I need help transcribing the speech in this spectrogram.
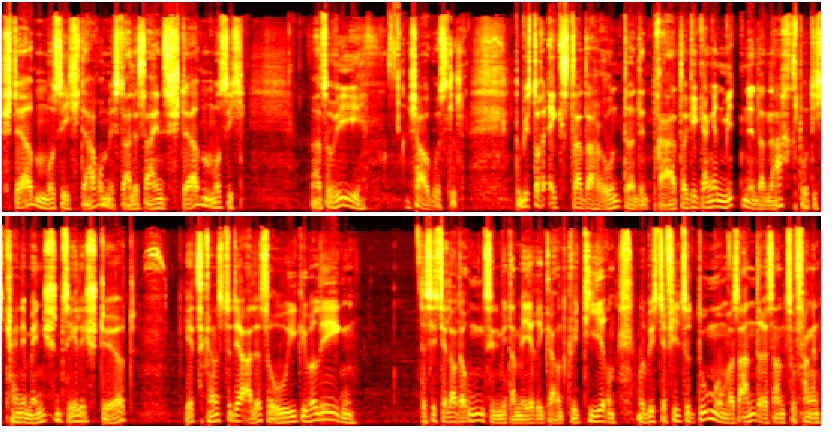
Sterben muss ich, darum ist alles eins. Sterben muss ich. Also wie? Schau, Gustl. Du bist doch extra da herunter in den Prater gegangen, mitten in der Nacht, wo dich keine Menschenseele stört. Jetzt kannst du dir alles ruhig überlegen. Das ist ja lauter Unsinn mit Amerika und Quittieren. Und du bist ja viel zu dumm, um was anderes anzufangen.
